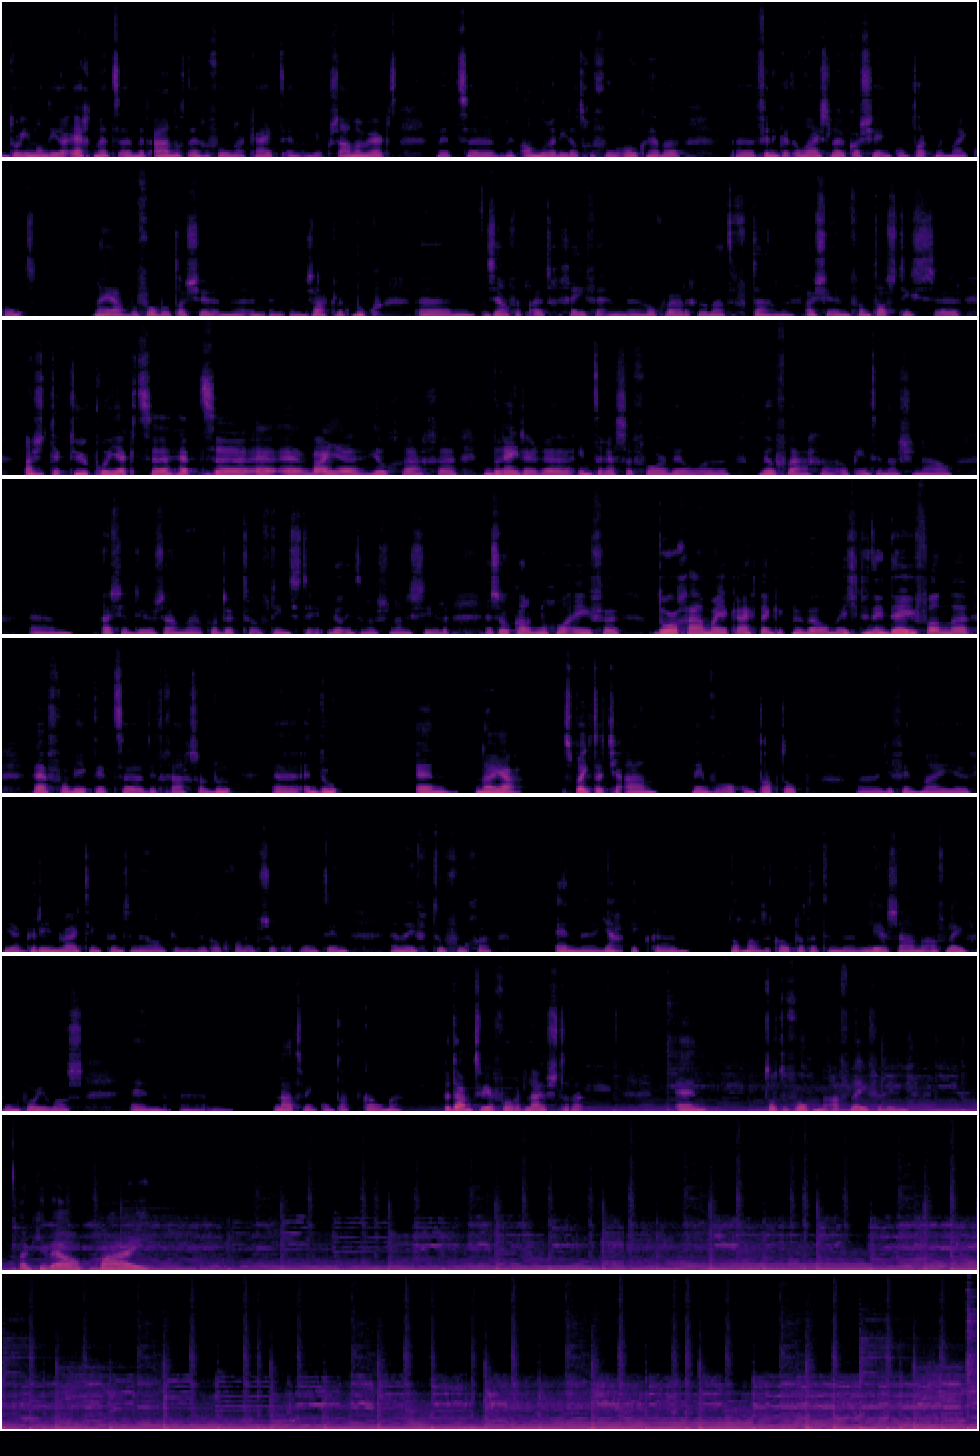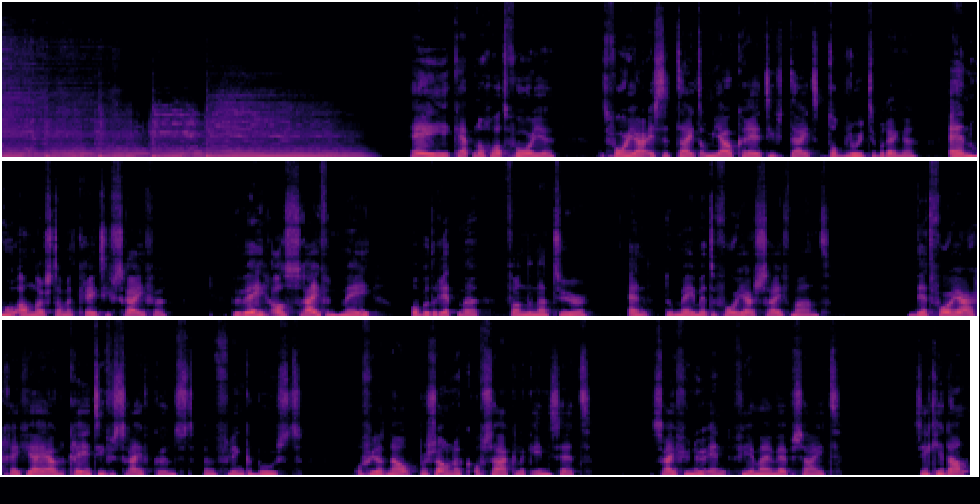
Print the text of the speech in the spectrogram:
door iemand die daar echt met, met aandacht en gevoel naar kijkt. En die ook samenwerkt met, met anderen die dat gevoel ook hebben. Vind ik het onwijs leuk als je in contact met mij komt. Nou ja, bijvoorbeeld als je een, eh, een, een, een zakelijk boek ehm, zelf hebt uitgegeven en uh, hoogwaardig wil laten vertalen. Als je een fantastisch architectuurproject hebt waar je heel graag breder interesse voor wil, wil vragen, ook internationaal. Um, als je duurzame producten of diensten wil internationaliseren. En zo kan ik nog wel even doorgaan, maar je krijgt denk ik nu wel een beetje het idee van uh, hè, voor wie ik dit, uh, dit graag zou doen uh, en doe. En nou ja, spreek dat je aan, neem vooral contact op. je vindt mij via greenwriting.nl. Je kunt natuurlijk ook gewoon opzoeken op LinkedIn en even toevoegen. En ja, ik, nogmaals, ik hoop dat het een leerzame aflevering voor je was. En um, laten we in contact komen. Bedankt weer voor het luisteren. En tot de volgende aflevering. Dankjewel. Bye. Hey, ik heb nog wat voor je. Het voorjaar is de tijd om jouw creativiteit tot bloei te brengen. En hoe anders dan met creatief schrijven? Beweeg als schrijvend mee op het ritme van de natuur. En doe mee met de voorjaarsschrijfmaand. Dit voorjaar geef jij jouw creatieve schrijfkunst een flinke boost. Of je dat nou persoonlijk of zakelijk inzet. Schrijf je nu in via mijn website. Zie ik je dan?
